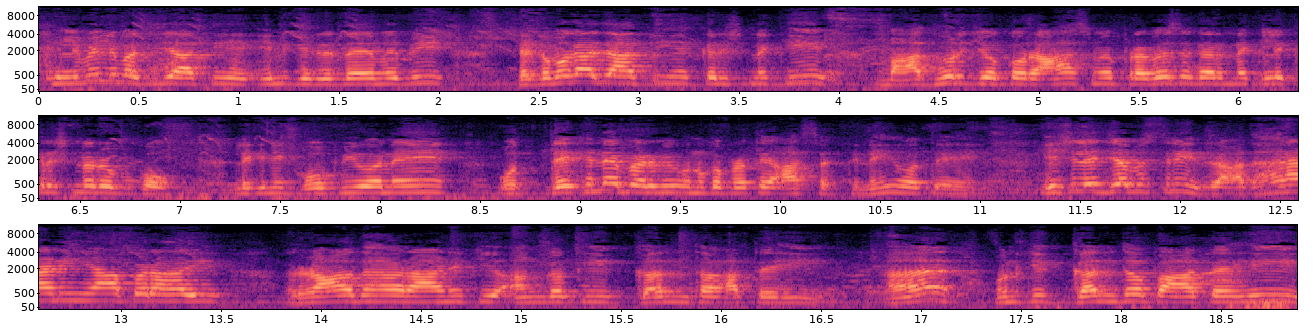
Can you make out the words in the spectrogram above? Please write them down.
खिलबिल मच जाती है, इनके हृदय में भी डगमगा जाती है कृष्ण की माधुर्य को रास में प्रवेश करने के लिए कृष्ण रूप को। लेकिन गोपियों ने वो देखने पर भी उनको प्रति आसक्ति नहीं होते हैं। इसलिए जब श्री राधा रानी यहाँ पर आई राधा रानी की अंग की गंध आते ही, है, उनकी गंध पाते ही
